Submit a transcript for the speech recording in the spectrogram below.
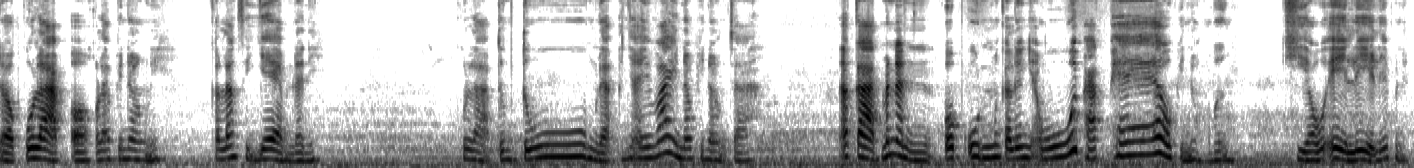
ดอกกุหลาบออกแล้วพี่น้องนี่กำลังสีแย้มแล้วนี่ กุหลาบตุ้มๆแหละใหญ่ไว้เนาะพี่น้องจ้า อากาศมันนั่นอบอุ่นมันก็เรื่องอย่างอุ้ยผักแพ้วพี่น้องเบิงเขียวเอเล่เลยปะเนี่ย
